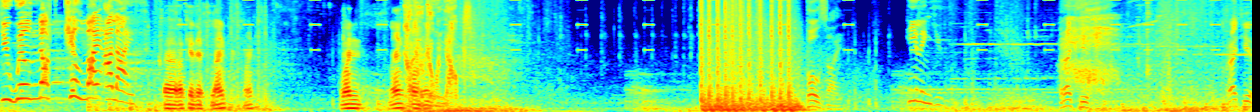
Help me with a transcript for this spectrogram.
You will not kill my allies. Uh, okay, they're flank, flank. One flank, one Cover right. going out. Bullseye. Healing you. Right here. Right here.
